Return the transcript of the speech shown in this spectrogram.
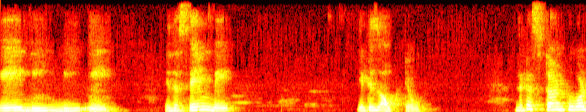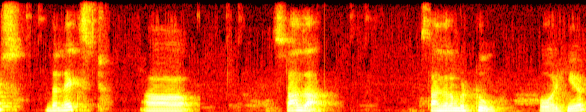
A, B, B, A. In the same way, it is octave. Let us turn towards the next uh, stanza. stanza number 2 over here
